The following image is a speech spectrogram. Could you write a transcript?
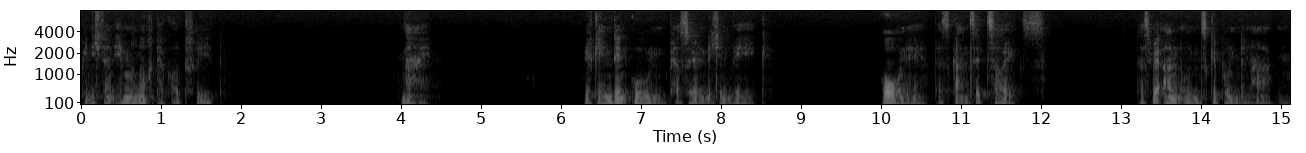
Bin ich dann immer noch der Gottfried? Nein. Wir gehen den unpersönlichen Weg, ohne das ganze Zeugs, das wir an uns gebunden haben.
